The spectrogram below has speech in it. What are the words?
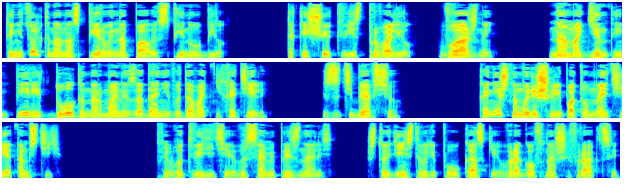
Ты не только на нас первый напал и в спину убил, так еще и квест провалил. Важный. Нам, агенты Империи, долго нормальные задания выдавать не хотели. Из-за тебя все. Конечно, мы решили потом найти и отомстить. Вот видите, вы сами признались, что действовали по указке врагов нашей фракции.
